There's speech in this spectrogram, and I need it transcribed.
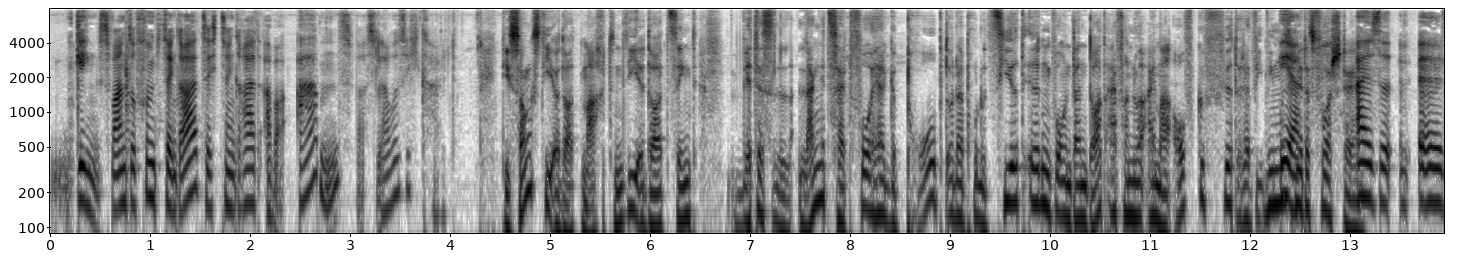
ging es, waren so 15 Grad, 16 Grad. Aber abends war es lausig kalt. Die Songs, die ihr dort macht, die ihr dort singt, wird es lange Zeit vorher geprobt oder produziert irgendwo und dann dort einfach nur einmal aufgeführt? Oder wie, wie muss ich mir das vorstellen? Also, äh,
